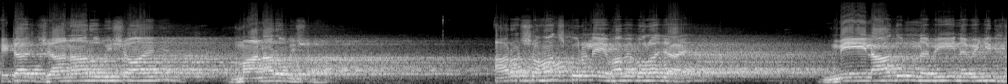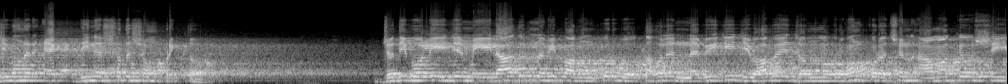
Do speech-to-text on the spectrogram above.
এটা জানারও বিষয়, মানারও বিষয়। আরও সহজ করলে এভাবে বলা যায় মিলাদুন নবী নবীজির জীবনের একদিনের সাথে সম্পৃক্ত। যদি বলি যে মিলাদুল নবী পালন করব, তাহলে নবীজি যেভাবে জন্মগ্রহণ করেছেন, আমাকেও সেই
